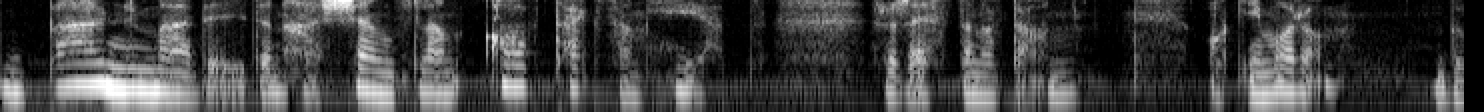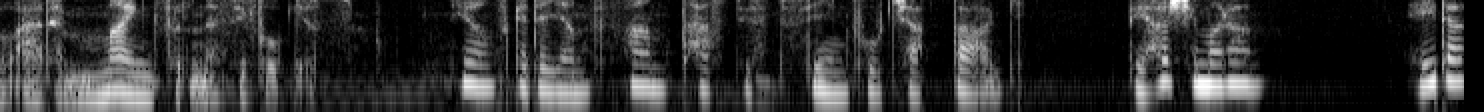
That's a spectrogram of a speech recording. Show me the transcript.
Bär nu med dig den här känslan av tacksamhet resten av dagen. Och imorgon, då är det mindfulness i fokus. Jag önskar dig en fantastiskt fin fortsatt dag. Vi hörs imorgon. Hej då!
